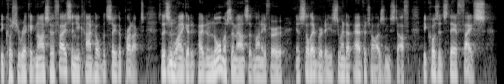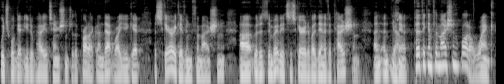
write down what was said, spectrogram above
Because you recognise her face and you can't help but see the product. So this is why you get paid enormous amounts of money for you know, celebrities to end up advertising stuff because it's their face which will get you to pay attention to the product, and that way you get a skerrick of information, uh, but it's really it's a skerrick of identification and, and Yeah. you know, perfect information. What a wank!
